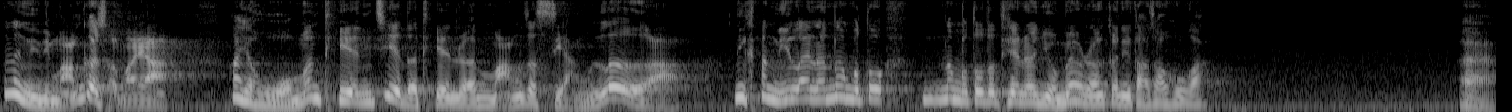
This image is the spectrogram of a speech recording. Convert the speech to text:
那你你忙个什么呀？哎呀，我们天界的天人忙着享乐啊！你看你来了那么多那么多的天人，有没有人跟你打招呼啊？”哎，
